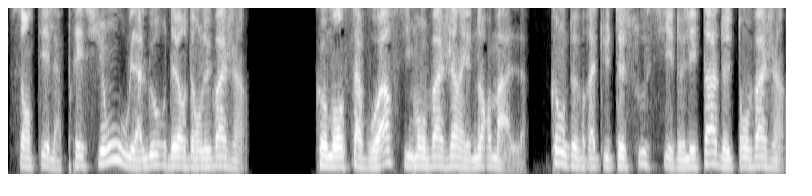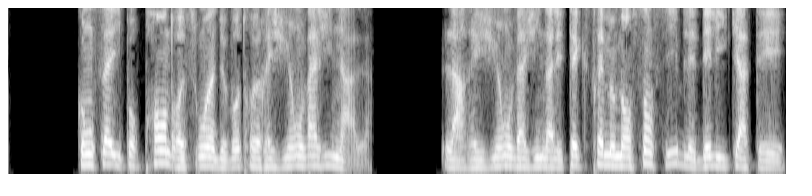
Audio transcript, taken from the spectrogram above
Sentez la pression ou la lourdeur dans le vagin. Comment savoir si mon vagin est normal? Quand devrais-tu te soucier de l'état de ton vagin? Conseils pour prendre soin de votre région vaginale. La région vaginale est extrêmement sensible et délicate et,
